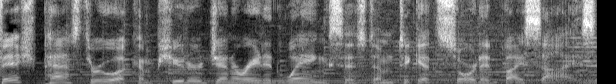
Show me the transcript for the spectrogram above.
Fish pass through a computer-generated weighing system to get sorted by size.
